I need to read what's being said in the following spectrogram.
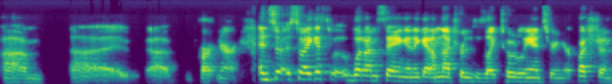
um, uh, uh, partner. And so, so I guess what I'm saying, and again, I'm not sure this is like totally answering your question,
